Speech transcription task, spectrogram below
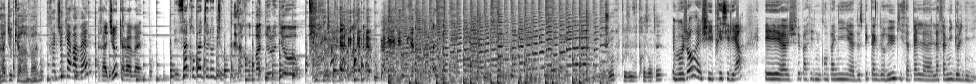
Radio Caravane. Radio Caravane. Radio Caravane. Les acrobates de l'audio. Les acrobates de l'audio. Bonjour, pouvez-vous vous présenter? Bonjour, je suis Priscilla et euh, je fais partie d'une compagnie de spectacle de rue qui s'appelle euh, La Famille Goldini.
